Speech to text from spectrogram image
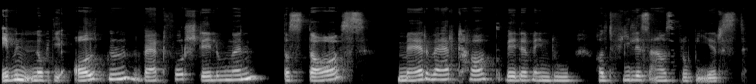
eben noch die alten Wertvorstellungen, dass das mehr Wert hat, weder wenn du halt vieles ausprobierst.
